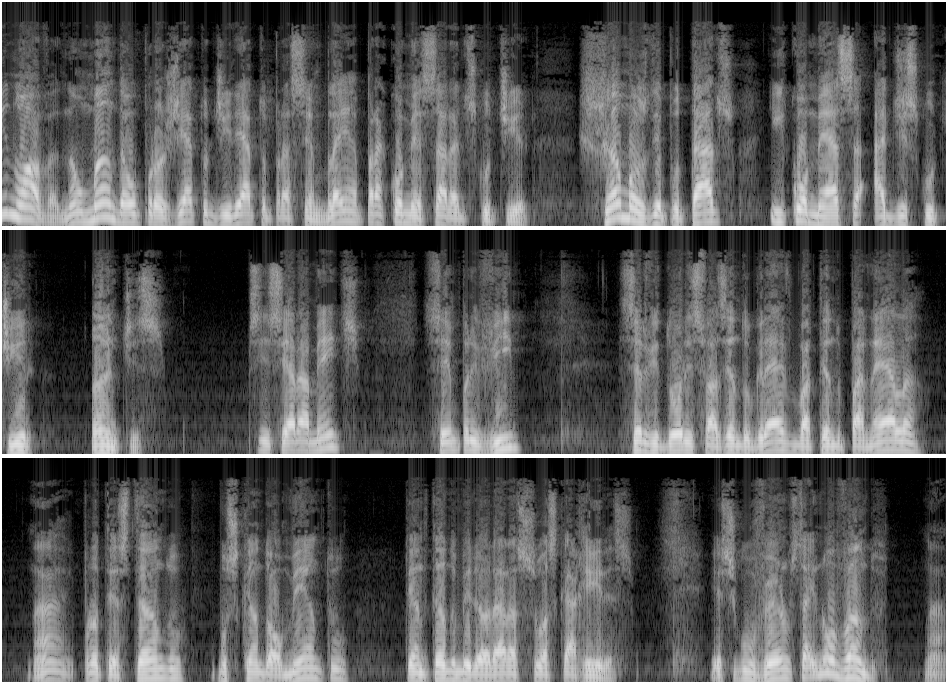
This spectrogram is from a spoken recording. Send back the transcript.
inova, não manda o projeto direto para a Assembleia para começar a discutir. Chama os deputados e começa a discutir antes. Sinceramente, sempre vi servidores fazendo greve, batendo panela, né, protestando, buscando aumento, tentando melhorar as suas carreiras. Esse governo está inovando. Né?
